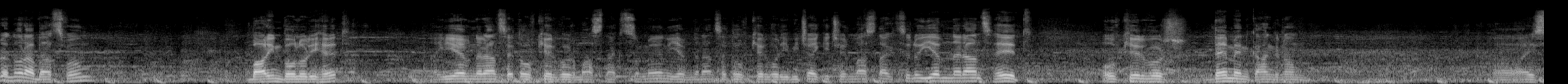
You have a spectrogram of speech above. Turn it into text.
Օրը նորա բացվում բարին բոլորի հետ եւ նրանց հետ ովքեր որ մասնակցում են եւ նրանց հետ ովքեր որ ի վիճակի չեն մասնակցելու եւ նրանց հետ ովքեր որ դեմ են կանգնում այս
